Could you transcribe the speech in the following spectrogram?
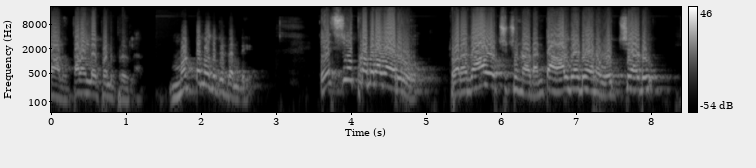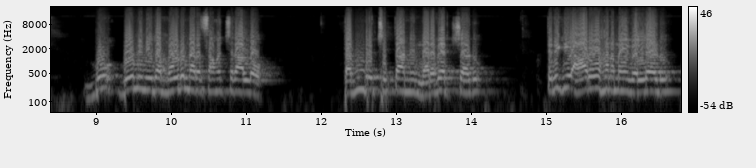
చాలు తలలు లేపండి ప్రియుల. మొట్టమొదటిదండి యేసు ప్రభుల వారు త్వరగా వచ్చుచున్నాడు. అంటే ఆల్రెడీ ఆయన వచ్చాడు. భూ భూమి మీద మూడున్నర సంవత్సరాల్లో తండ్రి చిత్తాన్ని నెరవేర్చాడు. తిరిగి ఆరోహణమై వెళ్ళాడు.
